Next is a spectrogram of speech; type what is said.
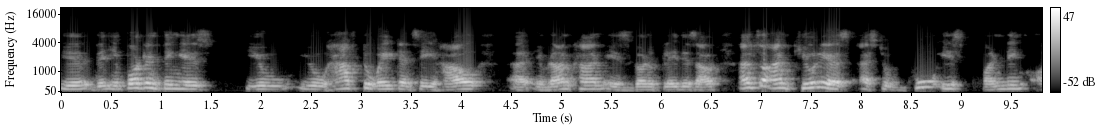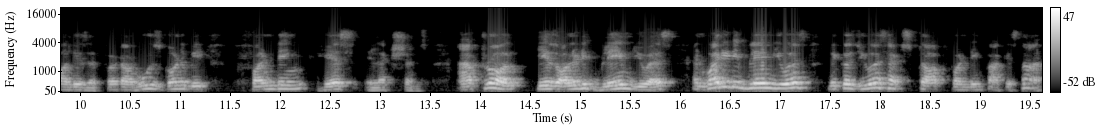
uh, the important thing is you you have to wait and see how uh, Imran Khan is going to play this out. Also, I'm curious as to who is funding all this effort or who is going to be funding his elections. After all, he has already blamed US. And why did he blame US? Because US had stopped funding Pakistan.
